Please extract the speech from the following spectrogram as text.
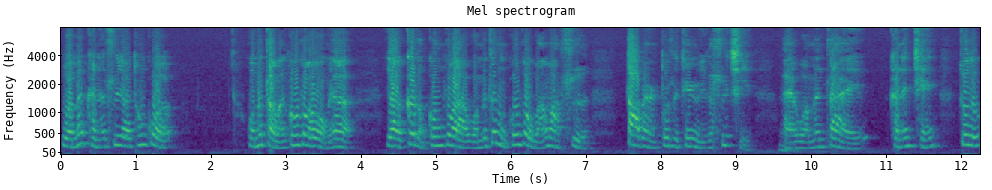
我们可能是要通过我们找完工作后，我们要要各种工作啊，我们这种工作往往是大部分人都是进入一个私企，哎，我们在。可能前就是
